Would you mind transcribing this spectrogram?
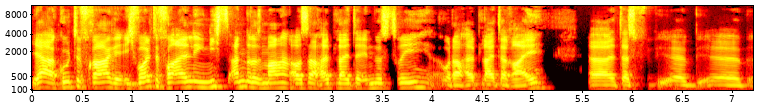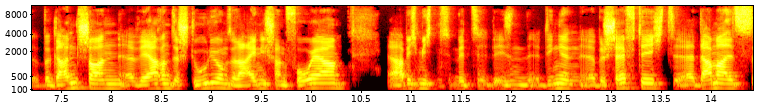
ja, gute Frage. Ich wollte vor allen Dingen nichts anderes machen außer Halbleiterindustrie oder Halbleiterei. Äh, das äh, äh, begann schon während des Studiums oder eigentlich schon vorher habe ich mich mit diesen Dingen beschäftigt. Damals,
